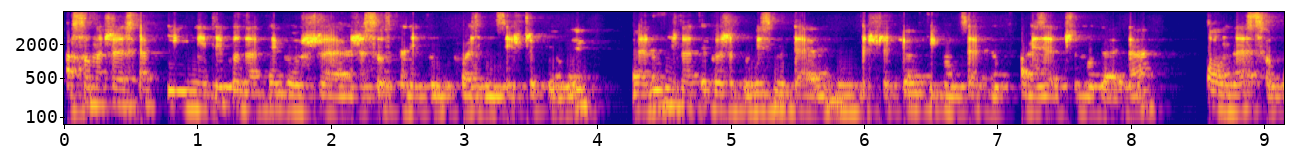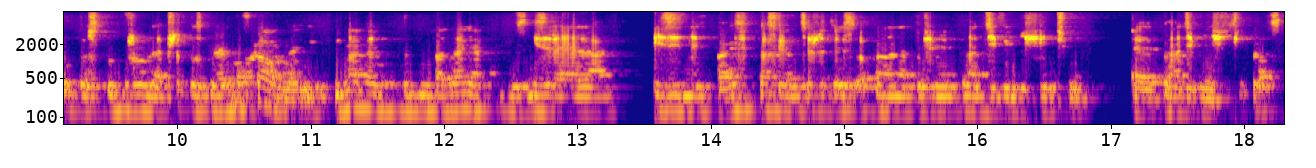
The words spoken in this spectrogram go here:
a są na czele stawki nie tylko dlatego, że, że są w stanie produkować więcej szczepionek, ale również dlatego, że powiedzmy te, te szczepionki koncernów Pfizer czy Moderna, one są po prostu dużo lepsze pod względem ochrony. I mamy badania z Izraela i z innych państw pokazujące, że to jest ochrona na poziomie ponad 90 ponad 90%.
